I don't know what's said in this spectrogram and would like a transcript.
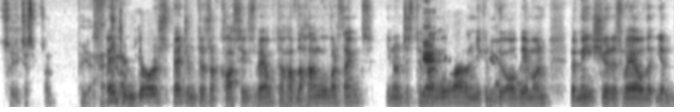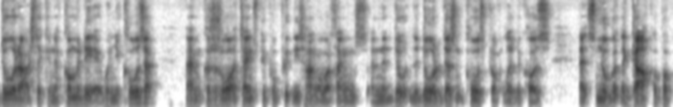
So you just sort of put your bedroom up. doors. Bedroom doors are classic as well to have the hangover things, you know, just to yeah. hang over, and you can yeah. put all them on. But make sure as well that your door actually can accommodate it when you close it because um, there's a lot of times people put these hangover things and then do- the door doesn't close properly because it's no got the gap above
